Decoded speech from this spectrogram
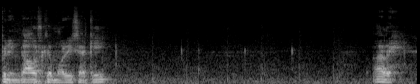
Pringaos que morís aquí. Vale.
